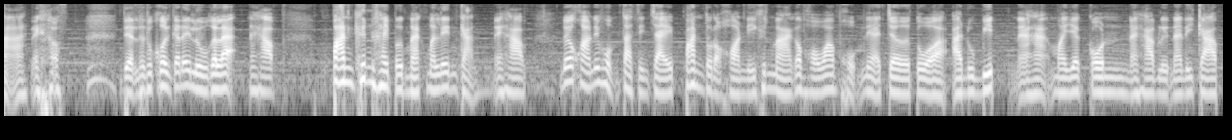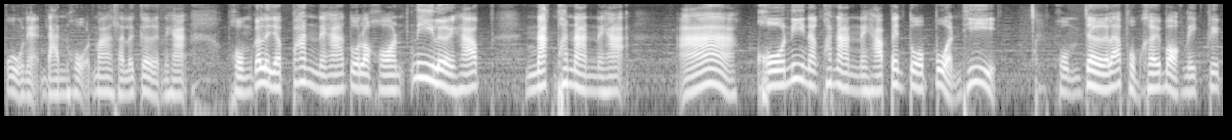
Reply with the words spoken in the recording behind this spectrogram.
นานะครับ เดี๋ยวทุกคนก็ได้รู้กันแล้วนะครับปั้นขึ้นไฮเปอร์แม็กมาเล่นกันนะครับด้วยความที่ผมตัดสินใจปั้นตัวละครนี้ขึ้นมา ก็เพราะว่าผมเนี่ยเจอตัวอาดูบิสนะฮะมายากลนะครับหรือนาฬิกาปู่เนี่ยดันโหดมากซะเหลือเกินนะฮะผมก็เลยจะปั้นนะฮะตัวละครนี่เลยครับ นักพนันนะฮะอ่าโคนี่นักพนันนะครับเป็นตัวป่วนที่ผมเจอแล้วผมเคยบอกในคลิป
